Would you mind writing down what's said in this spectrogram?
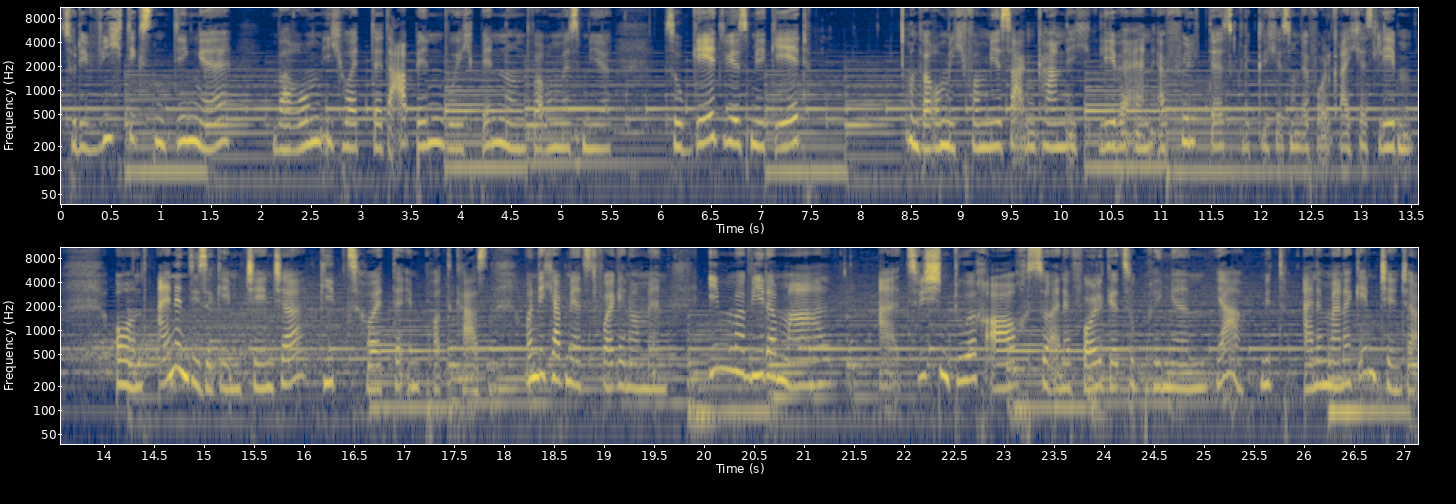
so die wichtigsten Dinge, warum ich heute da bin, wo ich bin und warum es mir so geht, wie es mir geht und warum ich von mir sagen kann, ich lebe ein erfülltes, glückliches und erfolgreiches Leben. Und einen dieser Game Changer gibt es heute im Podcast. Und ich habe mir jetzt vorgenommen, immer wieder mal äh, zwischendurch auch so eine Folge zu bringen, ja, mit einem meiner Game Changer.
